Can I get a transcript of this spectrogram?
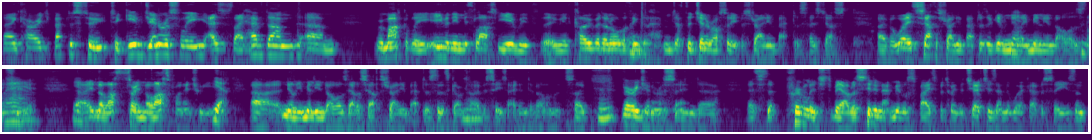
uh, encourage Baptists to to give generously as they have done. Um, remarkably, even in this last year with uh, with COVID and all the things that happened, just the generosity of Australian Baptists has just over. Well, South Australian Baptists have given nearly a million dollars this Wow. year. Yeah. Uh, in the last, sorry, in the last financial year, Yeah. uh, nearly a million dollars out of South Australian Baptists that has gone Mm. to overseas aid and development. So, very generous, and uh, it's a privilege to be able to sit in that middle space between the churches and the work overseas and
